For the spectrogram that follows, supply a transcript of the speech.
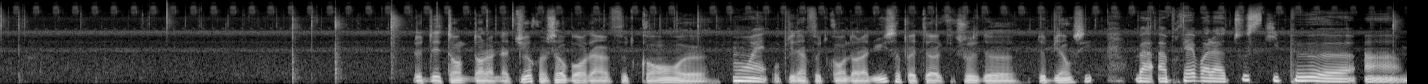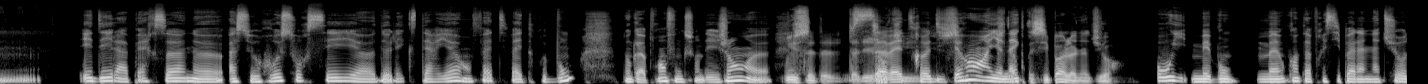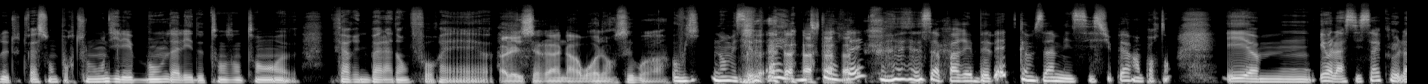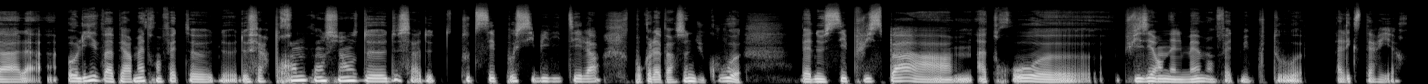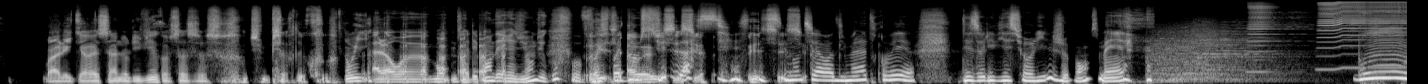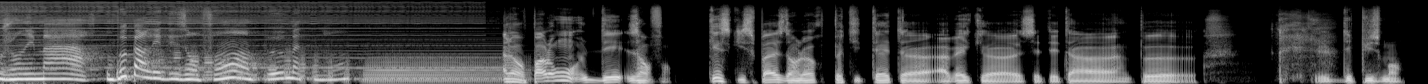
de détente dans la nature, comme ça, au bord d'un feu de camp, euh, ouais. au pied d'un feu de camp dans la nuit, ça peut être euh, quelque chose de, de bien aussi. Bah après, voilà, tout ce qui peut euh, aider la personne euh, à se ressourcer euh, de l'extérieur en fait va être bon. Donc après en fonction des gens, euh, oui, ça va être différent. Hein. Il y en a qui pas la nature. Oui, mais bon, même quand tu n'apprécies pas la nature, de toute façon, pour tout le monde, il est bon d'aller de temps en temps euh, faire une balade en forêt. Euh. Aller serrer un arbre dans ses bras. Oui, non, mais c'est vrai, tout à fait. ça paraît bébête comme ça, mais c'est super important. Et, euh, et voilà, c'est ça que la, la, olive va permettre en fait de, de faire prendre conscience de, de ça, de toutes ces possibilités là, pour que la personne du coup ben, ne s'épuise pas à, à trop puiser en elle-même en fait, mais plutôt à l'extérieur. Bah, aller caresser un olivier, comme ça, c'est une pierre de coup. Oui, alors, euh, bon, ça dépend des régions, du coup, faut, faut oui, dans le sud, là. Sinon, tu vas avoir du mal à trouver euh, des oliviers sur l'île, je pense, mais. Bon, j'en ai marre. On peut parler des enfants un peu maintenant? Alors, Parlons des enfants. Qu'est-ce qui se passe dans leur petite tête euh, avec cet état un peu d'épuisement?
